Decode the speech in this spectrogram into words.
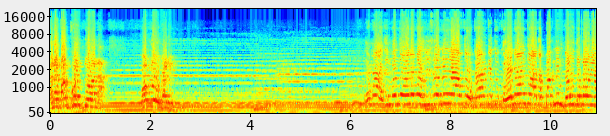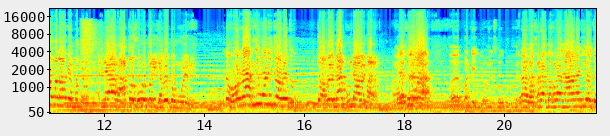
અને પગ ખોટ ડોહાના. કોબળો ઉગાડી ના હજી મને તો આને પાસ વિશ્વાસ નહીં આવતો. કારણ કે તું ઘરે ના આવ્યો તો આ તો પગની ગળું દબાવે એવો લાગે મને. એટલે આ વાતો સોળ કરી જવે તો હું એને. એટલે હોર રાખજી ઓની તો હવે તું. તો હવે ના ભૂલાવે મારા. હવે પટી ગયો હવે છોકરું ના લખડા બખડા ના લાગી તો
